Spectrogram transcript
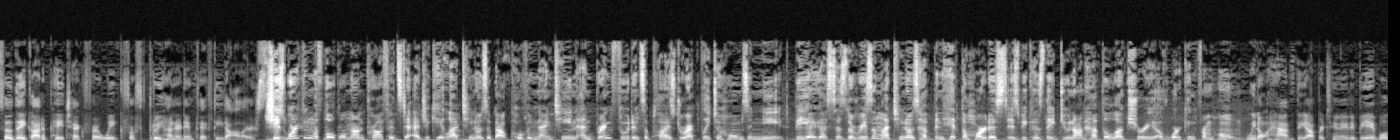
so they got a paycheck for a week for $350. She's working with local nonprofits to educate Latinos about COVID-19 and bring food and supplies directly to homes in need. Villegas says the reason Latinos have been hit the hardest is because they do not have the luxury of working from home. We don't have the opportunity to be able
